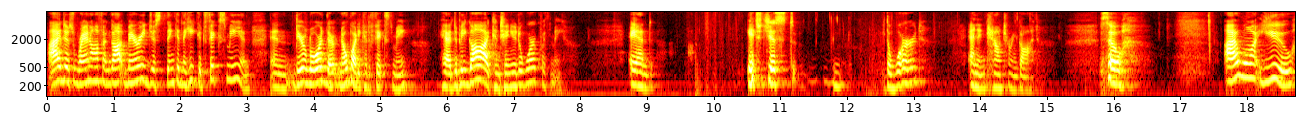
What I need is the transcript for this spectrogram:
I just ran off and got married just thinking that He could fix me, and, and dear Lord, there, nobody could have fixed me. Had to be God continue to work with me. And it's just the Word and encountering God. So I want you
